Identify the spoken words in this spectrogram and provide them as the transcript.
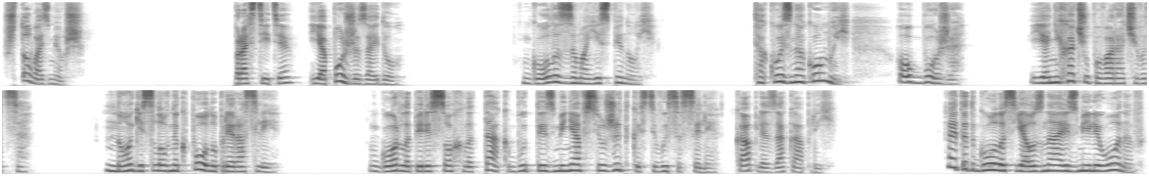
что возьмешь? Простите, я позже зайду. Голос за моей спиной. Такой знакомый, о боже. Я не хочу поворачиваться. Ноги словно к полу приросли. Горло пересохло так, будто из меня всю жидкость высосали, капля за каплей. Этот голос я узнаю из миллионов,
